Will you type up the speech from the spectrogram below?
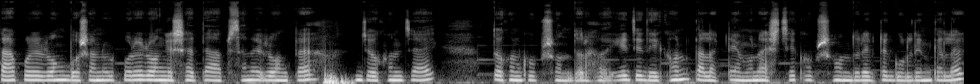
কাপড়ের রং বসানোর পরে রঙের সাথে আফসানের রংটা যখন যায় তখন খুব সুন্দর হয়। এই যে দেখুন, কালারটা এমন আসছে, খুব সুন্দর একটা গোল্ডেন কালার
